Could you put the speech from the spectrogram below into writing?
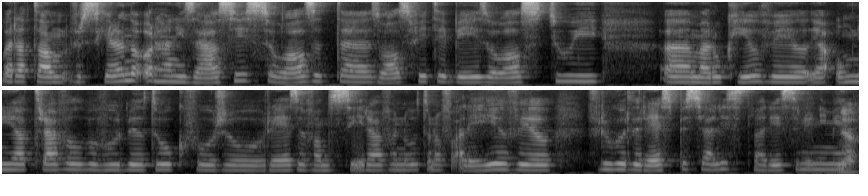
Waar dat dan verschillende organisaties, zoals, het, eh, zoals VTB, zoals TUI... eh, maar ook heel veel, ja, Omnia Travel bijvoorbeeld ook, voor zo reizen van de Sera-venoten. Of allee, heel veel, vroeger de reisspecialist, maar die is er nu niet meer. Ja.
